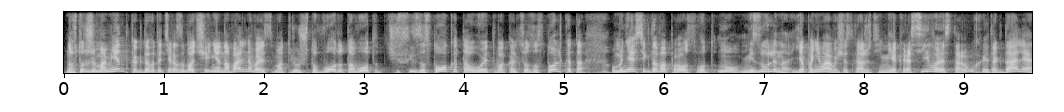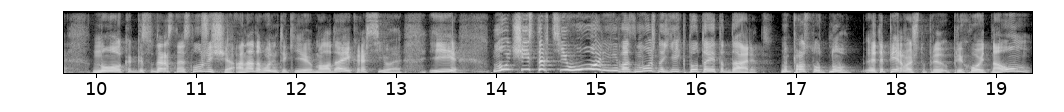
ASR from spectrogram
Но в тот же момент, когда вот эти разоблачения Навального, я смотрю, что вот у того-то часы за столько-то, у этого кольцо за столько-то, у меня всегда вопрос. Вот, ну, Мизулина, я понимаю, вы сейчас скажете, некрасивая, старуха и так далее, но как государственная служащая, она довольно-таки молодая и красивая. И, ну, чисто в теории, возможно, ей кто-то это дарит. Ну, просто, ну, это первое, что при- приходит на ум.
